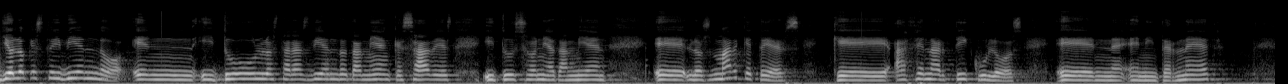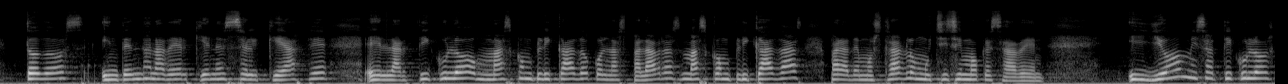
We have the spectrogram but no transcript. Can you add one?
yo lo que estoy viendo, en, y tú lo estarás viendo también, que sabes, y tú Sonia también, eh, los marketers que hacen artículos en, en Internet, todos intentan a ver quién es el que hace el artículo más complicado con las palabras más complicadas para demostrar lo muchísimo que saben. Y yo mis artículos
